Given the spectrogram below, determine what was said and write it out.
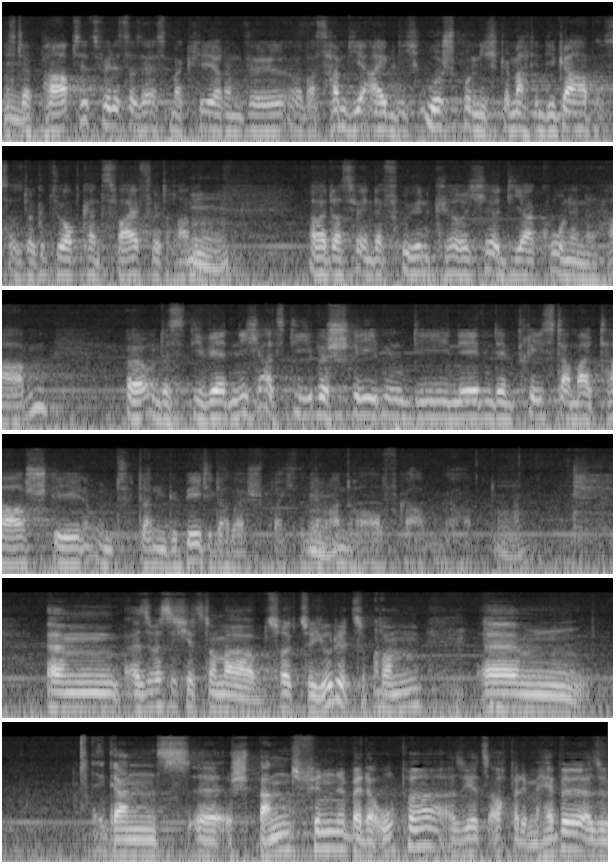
Was mhm. der Papst jetzt will, ist, dass er erstmal klären will, äh, was haben die eigentlich ursprünglich gemacht, und die gab es. Also da gibt es überhaupt keinen Zweifel dran, mhm. Äh, dass wir in der frühen Kirche Diakoninnen haben. Und es, die werden nicht als die beschrieben, die neben dem Priester am Altar stehen und dann Gebete dabei sprechen. Die mhm. haben andere Aufgaben gehabt. Mhm. Ähm, also was ich jetzt nochmal zurück zu Judith zu kommen, ähm, ganz äh, spannend finde bei der Oper, also jetzt auch bei dem Hebbel, also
